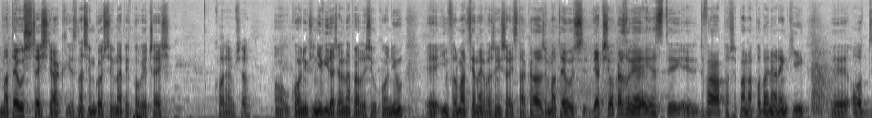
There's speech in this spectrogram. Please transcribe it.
Mateusz Szcześniak jest naszym gościem. Najpierw powie cześć. Kłaniam się. O, ukłonił się, nie widać, ale naprawdę się ukłonił. E, informacja najważniejsza jest taka, że Mateusz, jak się okazuje, jest y, dwa, proszę pana, podania ręki y, od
